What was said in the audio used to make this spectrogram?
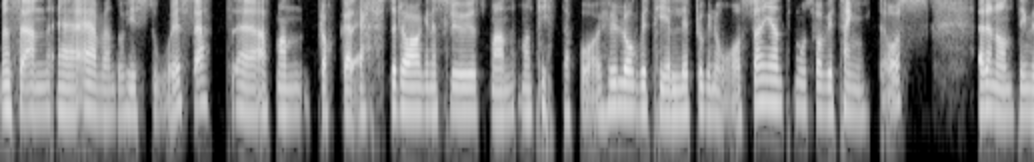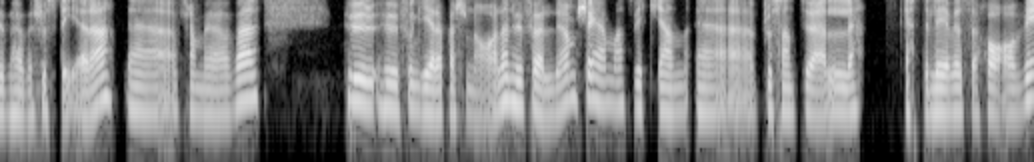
Men sen eh, även då historiskt sett eh, att man plockar efter dagen är slut, man, man tittar på hur låg vi till i prognosen gentemot vad vi tänkte oss. Är det någonting vi behöver justera eh, framöver? Hur, hur fungerar personalen? Hur följer de schemat? Vilken eh, procentuell efterlevelse har vi?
